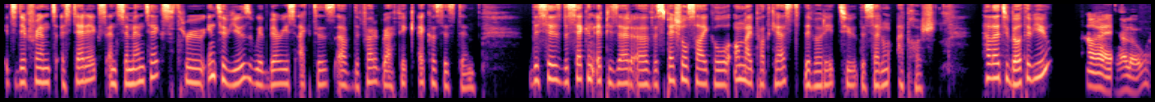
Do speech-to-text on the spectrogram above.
its different aesthetics and semantics through interviews with various actors of the photographic ecosystem. This is the second episode of a special cycle on my podcast devoted to the Salon Approche. Hello to both of you. Hi. Hello.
